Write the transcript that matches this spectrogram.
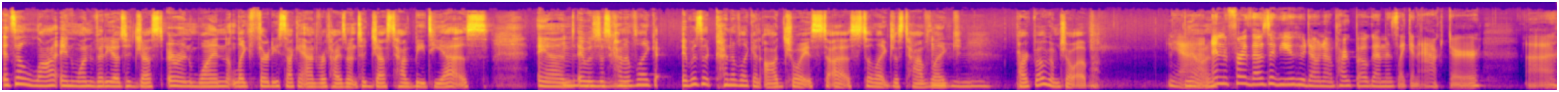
it's a lot in one video to just or in one like 30 second advertisement to just have BTS. And it was just kind of like it was a kind of like an odd choice to us to like just have like Park Bogum show up. Yeah. Yeah. And for those of you who don't know, Park Bogum is like an actor, uh,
